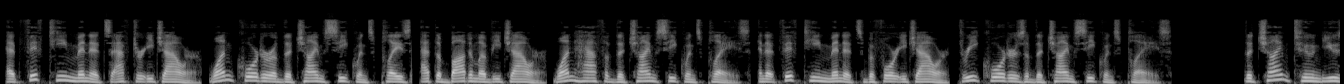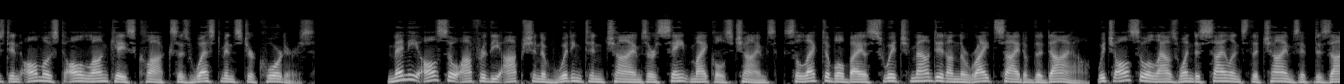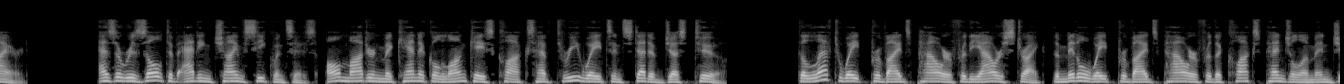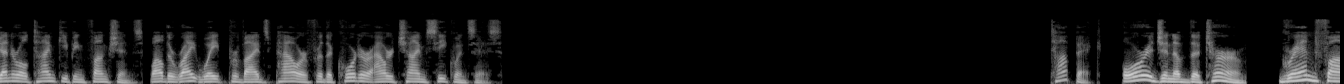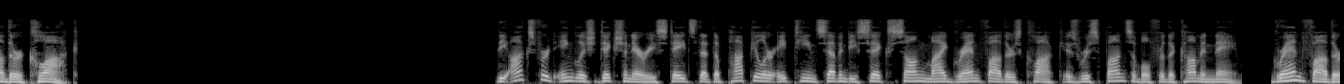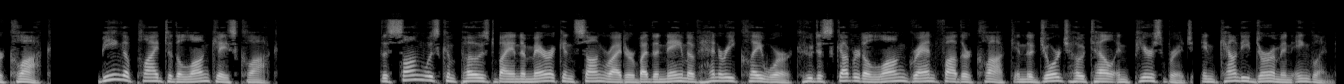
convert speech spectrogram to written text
At 15 minutes after each hour, one quarter of the chime sequence plays, at the bottom of each hour, one half of the chime sequence plays, and at 15 minutes before each hour, three quarters of the chime sequence plays. The chime tune used in almost all longcase clocks is Westminster quarters. Many also offer the option of Whittington chimes or St. Michael's chimes, selectable by a switch mounted on the right side of the dial, which also allows one to silence the chimes if desired. As a result of adding chime sequences, all modern mechanical longcase clocks have three weights instead of just two. The left weight provides power for the hour strike, the middle weight provides power for the clock's pendulum and general timekeeping functions, while the right weight provides power for the quarter-hour chime sequences. Origin of the term grandfather clock. The Oxford English Dictionary states that the popular 1876 song My Grandfather's Clock is responsible for the common name, grandfather clock, being applied to the longcase clock. The song was composed by an American songwriter by the name of Henry Clay Work who discovered a long grandfather clock in the George Hotel in Piercebridge, in County Durham in England.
